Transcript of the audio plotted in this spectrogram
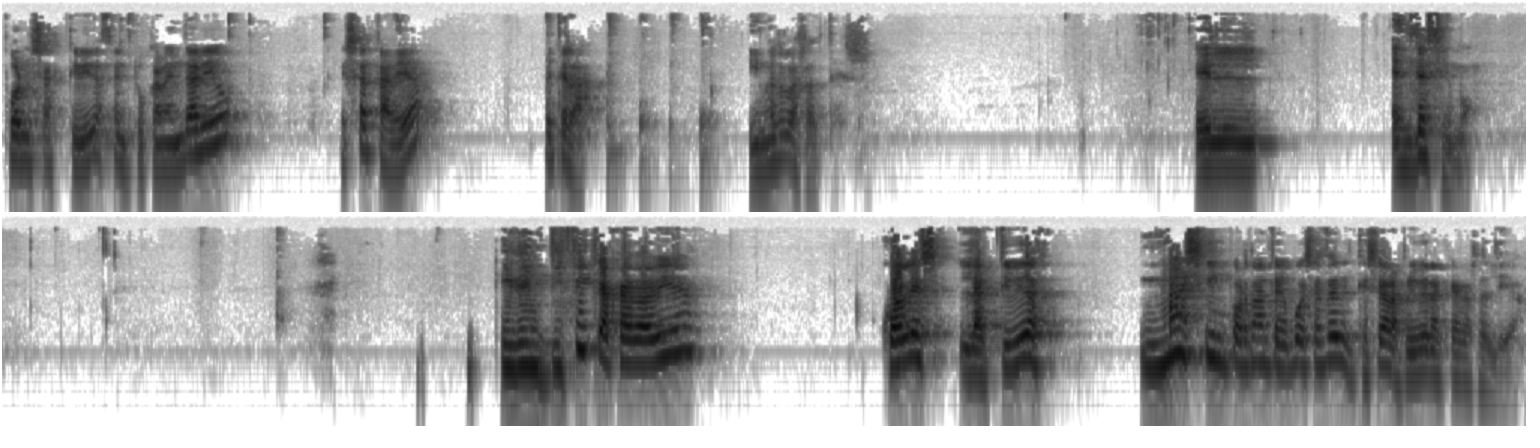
Pones actividad en tu calendario esa tarea, métela y no te la saltes. El décimo. Identifica cada día cuál es la actividad más importante que puedes hacer que sea la primera que hagas del día.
